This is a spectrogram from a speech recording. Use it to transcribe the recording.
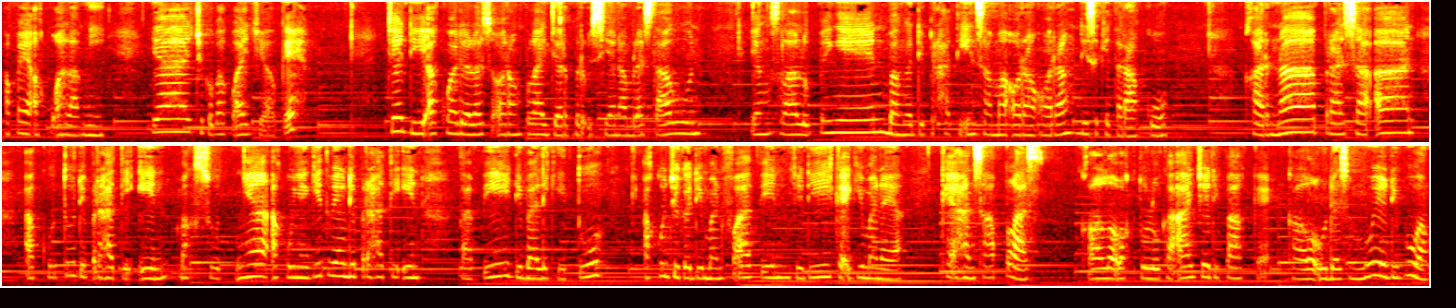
apa yang aku alami. Ya cukup aku aja oke? Okay? jadi aku adalah seorang pelajar berusia 16 tahun yang selalu pengen banget diperhatiin sama orang-orang di sekitar aku karena perasaan aku tuh diperhatiin. Maksudnya akunya gitu yang diperhatiin. Tapi dibalik itu aku juga dimanfaatin. Jadi kayak gimana ya? Kayak Hansaplas kalau waktu luka aja dipakai kalau udah sembuh ya dibuang.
